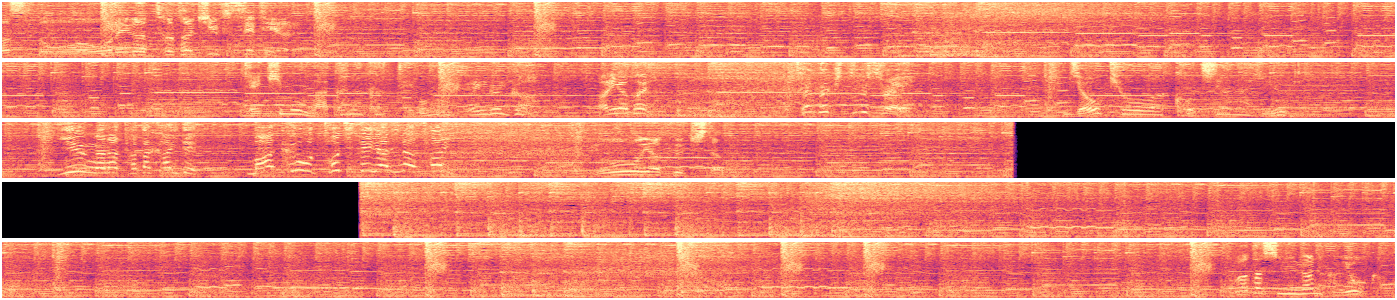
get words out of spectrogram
カスどもは俺が叩き伏せてやる。敵もなかなか手強い。援軍か。ありがたい。叩き潰しろ状況はこちらが有利優雅な戦いで幕を閉じてやりなさい。ようやく来た私に何か用か？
